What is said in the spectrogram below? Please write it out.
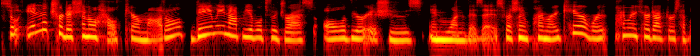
So, in the traditional healthcare model, they may not be able to address all of your issues in one visit, especially in primary care, where primary care doctors have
